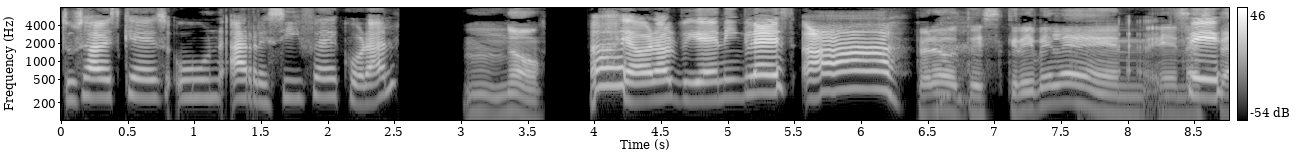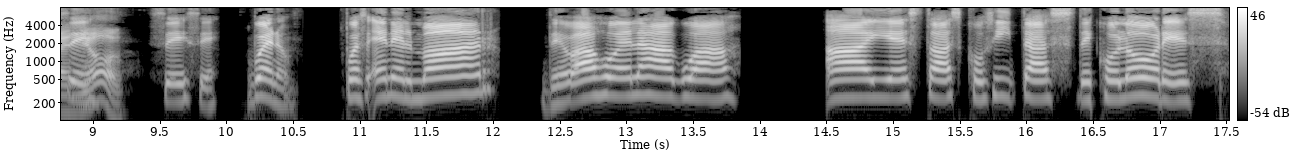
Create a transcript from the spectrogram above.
¿Tú sabes qué es un arrecife de coral? Mm, no. Ay, ahora olvidé en inglés. ¡Ah! Pero descríbele en, español. Sí, sí. Bueno, pues en el mar, debajo del agua, hay estas cositas de colores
